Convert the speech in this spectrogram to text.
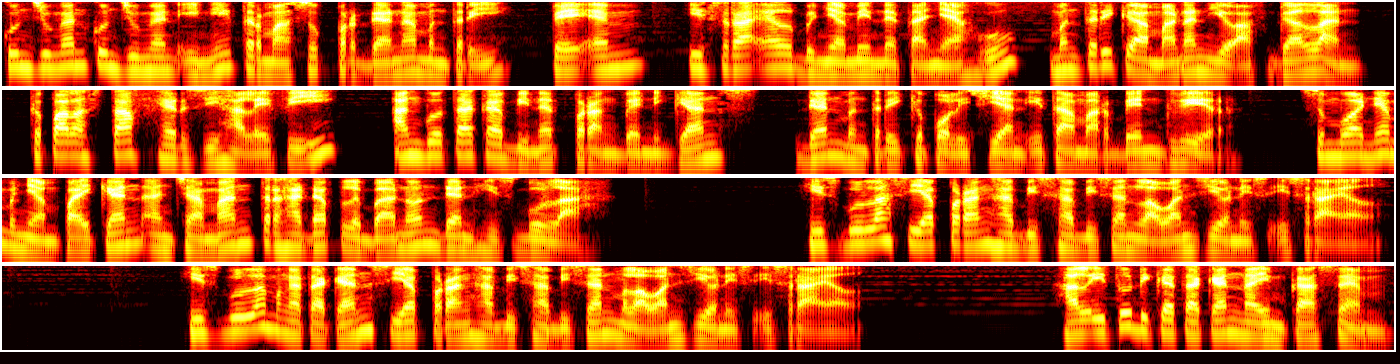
Kunjungan-kunjungan ini termasuk Perdana Menteri, PM, Israel Benyamin Netanyahu, Menteri Keamanan Yoav Galan, Kepala Staf Herzi Halevi, anggota Kabinet Perang Benny Gantz, dan Menteri Kepolisian Itamar Ben-Gvir. Semuanya menyampaikan ancaman terhadap Lebanon dan Hizbullah. Hizbullah siap perang habis-habisan lawan Zionis Israel. Hizbullah mengatakan siap perang habis-habisan melawan Zionis Israel. Hal itu dikatakan Naim Kasem,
